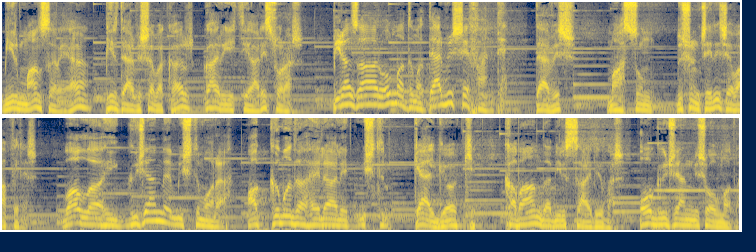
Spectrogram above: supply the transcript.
Bir manzaraya, bir dervişe bakar, gayri ihtiyari sorar. Biraz ağır olmadı mı derviş efendi? Derviş, mahzun, düşünceli cevap verir. Vallahi gücenmemiştim ona. Hakkımı da helal etmiştim. Gel gör ki kabağın da bir sahibi var. O gücenmiş olmalı.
